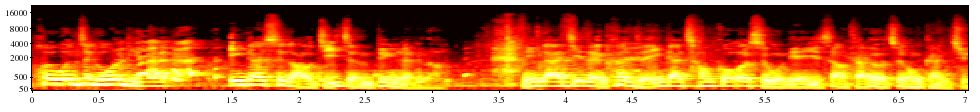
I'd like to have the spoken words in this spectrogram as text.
会问这个问题的应该是老急诊病人了。您来急诊看诊应该超过二十五年以上才会有这种感觉。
